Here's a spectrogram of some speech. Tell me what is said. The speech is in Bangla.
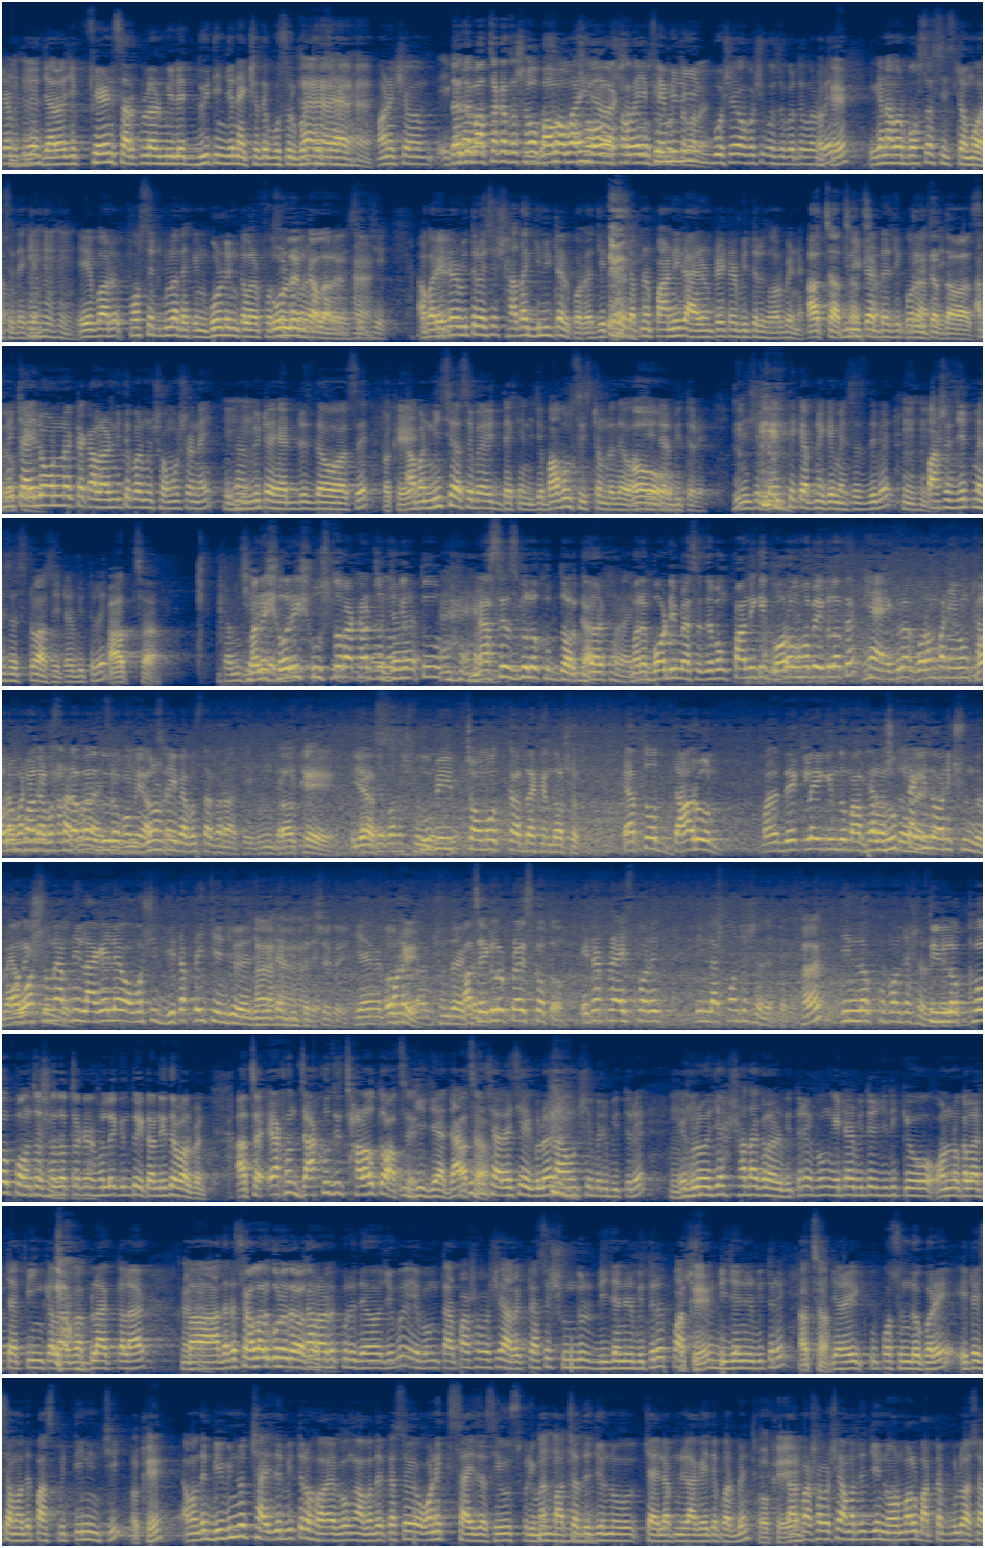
এটার ভিতরে যারা যে ফ্রেন্ড সার্কুলার মিলে দুই তিনজন একসাথে গোসল করতে হ্যাঁ, চায় হ্যাঁ, হ্যাঁ। অনেক সময় এখানে বাচ্চা কাচ্চা সহ বাবা সবাই সহ একসাথে সবাই ফ্যামিলি বসে অবশ্যই গোসল করতে পারবে। এখানে আবার বসার সিস্টেমও আছে দেখেন। এবার ফসেটগুলা দেখেন গোল্ডেন কালার ফসেট। আবার এটার ভিতরে হচ্ছে সাদা গিলিটার করা যেটা হচ্ছে আপনার পানির আয়রনটা এটার ভিতরে ধরবে না। আচ্ছা, আচ্ছা, গিলিটারটা আচ্ছা। যে করা আছে। আপনি. চাইলে অন্য একটা কালার নিতে পারবেন সমস্যা নাই। এখানে দুইটা হেডরেস দেওয়া আছে। আবার নিচে আছে ভাই দেখেন যে বাবল সিস্টেমটা দেওয়া আছে এটার ভিতরে। নিচে ব্যাংক থেকে আপনাকে মেসেজ দিবে। পাশে জেট মেসেজটাও আছে এটার ভিতরে। আচ্ছা। মানে শরীর সুস্থ রাখার জন্য কিন্তু মেসেজগুলো খুব দরকার। মানে বডি মেসেজ এবং পানি কি গরম হবে এগুলাতে? হ্যাঁ এগুলো গরম পানি এবং গরম পানি ঠান্ডা পানি দুই রকমই আছে। দুটোটাই ব্যবস্থা করা আছে ওকে খুবই চমৎকার দেখেন দর্শক। এত দারুণ। মানে দেখলেই কিন্তু মাথা নষ্ট হয়ে কিন্তু অনেক সুন্দর ভাই। ওয়াশরুমে আপনি লাগাইলে অবশ্যই গেটআপটাই চেঞ্জ হয়ে যাবে হ্যাঁ, এটার হ্যাঁ, ভিতরে। সেটাই। সুন্দর আচ্ছা এগুলোর প্রাইস কত? এটার প্রাইস পড়ে তিন লাখ পঞ্চাশ হাজার টাকা। হ্যাঁ? তিন লক্ষ পঞ্চাশ হাজার তিন লক্ষ পঞ্চাশ হাজার টাকা হলে কিন্তু এটা নিতে পারবেন। আচ্ছা এখন জাকুজি ছাড়াও তো আছে। জি জাকুজি আচ্ছা। এগুলো রাউন্ড শেপের ভিতরে। এগুলো যে সাদা কালার ভিতরে এবং এটার ভিতরে যদি কেউ অন্য কালার চায় পিঙ্ক কালার বা ব্ল্যাক কালার বা আদার্স কালার করে দেওয়া কালার করে দেওয়া যাবে এবং তার পাশাপাশি আরেকটা আছে সুন্দর ডিজাইনের ভিতরে পাঁচশো ডিজাইনের ভিতরে আচ্ছা। যারা একটু পছন্দ করে এটা হচ্ছে আমাদের পাঁচ ফিট তিন ইঞ্চি। ওকে আমাদের বিভিন্ন সাইজের ভিতরে হয় এবং আমাদের কাছে অনেক সাইজ আছে ইউজ পরিমাণ। বাচ্চাদের জন্য চাইলে আপনি লাগাইতে পারবেন। তার পাশাপাশি আমাদের যে নর্মাল বাটটাপগুলো আছে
